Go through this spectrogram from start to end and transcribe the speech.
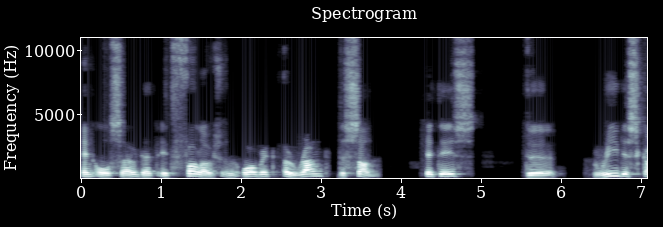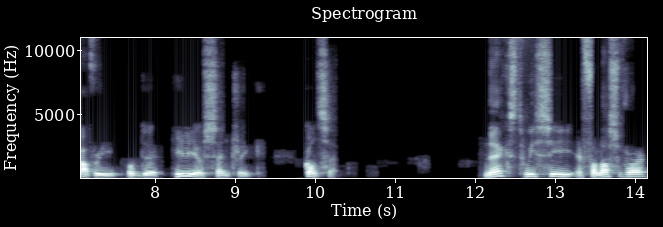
and also that it follows an orbit around the Sun. It is the rediscovery of the heliocentric concept. Next, we see a philosopher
